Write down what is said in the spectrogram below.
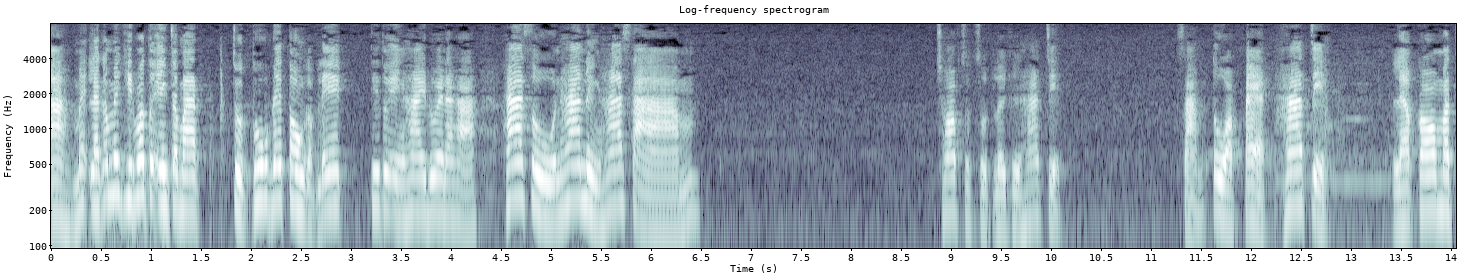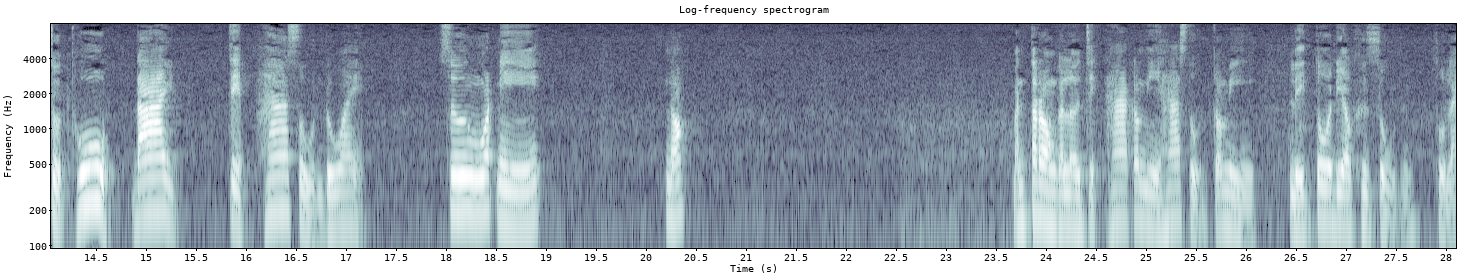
อะไม่แล้วก็ไม่คิดว่าตัวเองจะมาจุดทูบได้ตรงกับเลขที่ตัวเองให้ด้วยนะคะห้าศูนย์ห้าหนึ่งห้าสามชอบสุดๆเลยคือห้าเจ็ดสามตัวแปดห้าเจ็ดแล้วก็มาจุดทูบได้เจ็ดห้าศูนย์ด้วย ซึ่งงวดนี้ เนาะมันตรงกันเลยเจ็ดห้าก็มีห้าศูนย์ก็มี หรือตัวเดียวคือศูนย์ศูนย์อะไร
